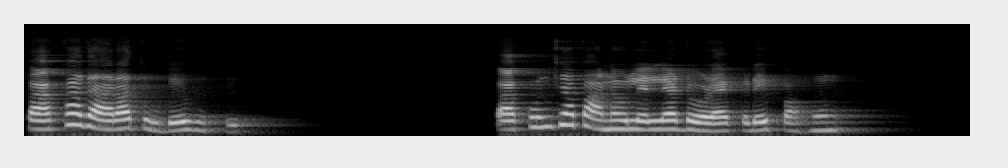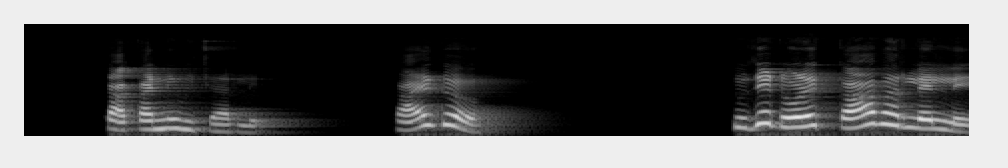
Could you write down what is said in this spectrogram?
काका दारात उभे होते. काकूंच्या पाणवलेल्या डोळ्याकडे पाहून काकांनी विचारले काय ग? तुझे डोळे का भरलेले?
